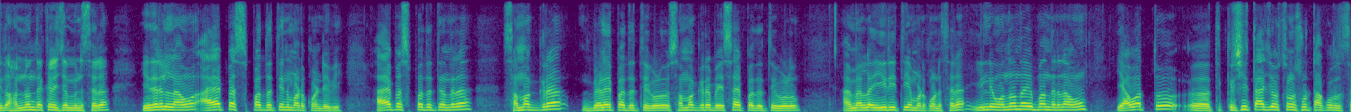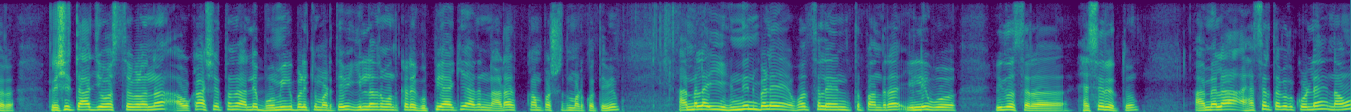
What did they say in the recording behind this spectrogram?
ಇದು ಹನ್ನೊಂದು ಎಕರೆ ಜಮೀನು ಸರ್. ಇದರಲ್ಲಿ ನಾವು ಐ ಎಫ್ ಎಸ್ ಪದ್ಧತಿನ ಮಾಡ್ಕೊಂಡೀವಿ. ಐ ಎಫ್ ಎಸ್ ಪದ್ಧತಿ ಅಂದ್ರೆ ಸಮಗ್ರ ಬೆಳೆ ಪದ್ಧತಿಗಳು, ಸಮಗ್ರ ಬೇಸಾಯ ಪದ್ಧತಿಗಳು ಆಮೇಲೆ ಈ ರೀತಿ ಮಾಡ್ಕೊಂಡು ಸರ್. ಇಲ್ಲಿ ಒಂದೊಂದಾಗಿ ಬಂದರೆ ನಾವು ಯಾವತ್ತೂ ಕೃಷಿ ತ್ಯಾಜ್ಯ ವಸ್ತುಗಳನ್ನ ಸುಟ್ಟು ಹಾಕೋದಿಲ್ಲ ಸರ್. ಕೃಷಿ ತ್ಯಾಜ್ಯ ವಸ್ತುಗಳನ್ನು ಅವಕಾಶ ಇತ್ತಂದ್ರೆ ಅಲ್ಲೇ ಭೂಮಿಗೆ ಬಳಕೆ ಮಾಡ್ತೀವಿ. ಇಲ್ಲಾಂದ್ರೆ ಒಂದು ಕಡೆ ಗುಪ್ಪಿ ಹಾಕಿ ಅದನ್ನು ನಾಡ ಕಾಂಪೋಸ್ಟ್ ಮಾಡ್ಕೋತೀವಿ. ಆಮೇಲೆ ಈ ಹಿಂದಿನ ಬೆಳೆ ಹೋದ ಸಲ ಏನಂತಪ್ಪ ಅಂದ್ರೆ ಇಲ್ಲಿ ಇದು ಸರ್ ಹೆಸರಿತ್ತು ಆಮೇಲೆ ಹೆಸರು ತೆಗೆದು ಕೂಡಲೇ ನಾವು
